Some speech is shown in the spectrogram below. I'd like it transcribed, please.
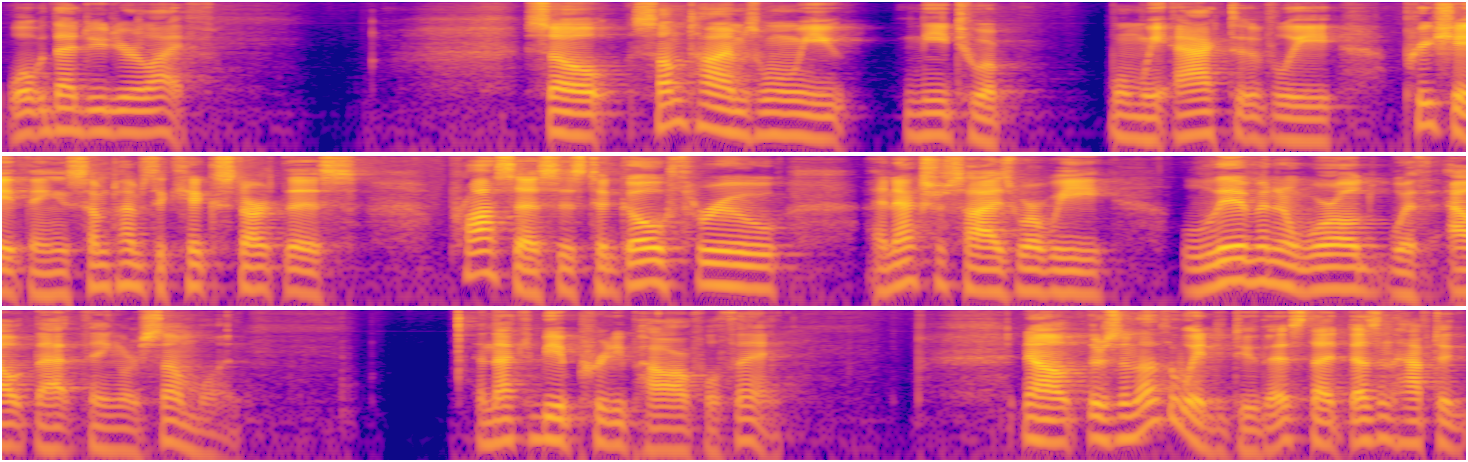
What would that do to your life? So sometimes when we need to, uh, when we actively appreciate things, sometimes to kickstart this process is to go through an exercise where we live in a world without that thing or someone. And that can be a pretty powerful thing. Now, there's another way to do this that doesn't have to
